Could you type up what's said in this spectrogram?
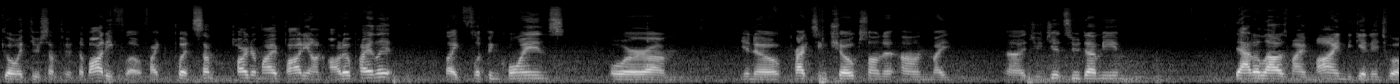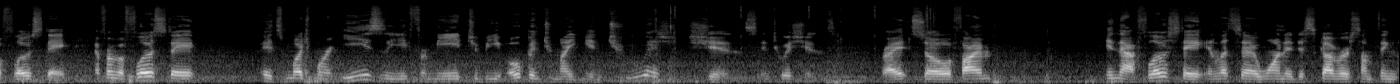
going through something with the body flow. If I can put some part of my body on autopilot, like flipping coins or um, you know, practicing chokes on on my uh, jujitsu dummy. That allows my mind to get into a flow state, and from a flow state, it's much more easy for me to be open to my intuitions. Intuitions, right? So if I'm in that flow state, and let's say I want to discover something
